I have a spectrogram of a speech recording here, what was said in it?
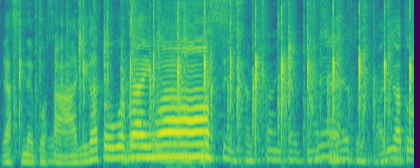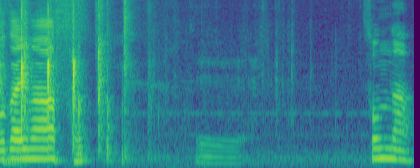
安猫さんありがとうございます。ありがとうございますありがとうございます。そんな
